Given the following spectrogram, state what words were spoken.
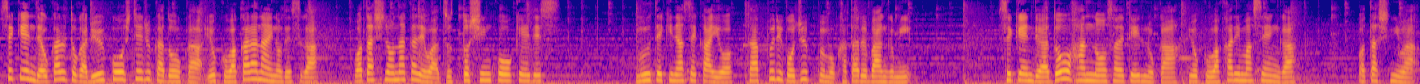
世間でオカルトが流行しているかどうかよくわからないのですが私の中ではずっと進行形です。無ー的な世界をたっぷり50分も語る番組世間ではどう反応されているのかよく分かりませんが私には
